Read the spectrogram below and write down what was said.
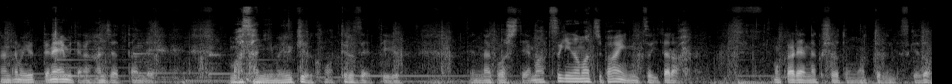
何でも言ってねみたいな感じだったんでまさに今雪で困ってるぜっていう連絡をして、まあ、次の町パインに着いたらもう一回連絡しようと思ってるんですけど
